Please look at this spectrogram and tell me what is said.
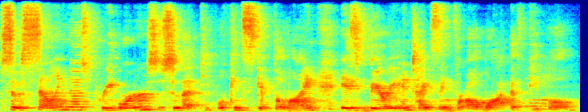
So selling those pre-orders so that people can skip the line is very enticing for a lot of people.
